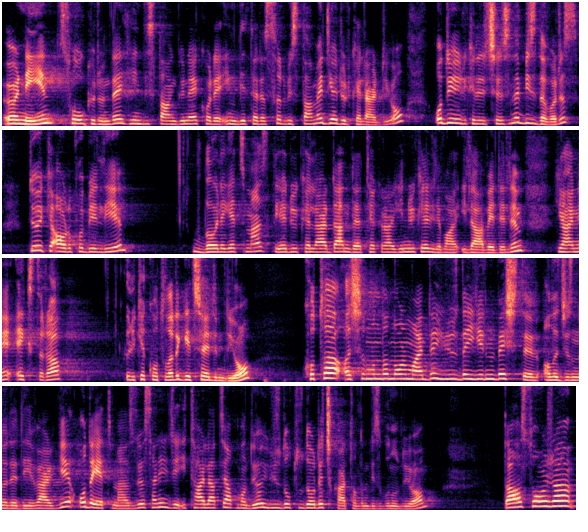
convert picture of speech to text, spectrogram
örneğin soğuk üründe Hindistan, Güney Kore, İngiltere, Sırbistan ve diğer ülkeler diyor. O diğer ülkeler içerisinde biz de varız. Diyor ki Avrupa Birliği bu böyle yetmez. Diğer ülkelerden de tekrar yeni ülkeler ilave- edelim. Yani ekstra ülke kotaları getirelim diyor. Kota aşımında normalde yüzde 25'ti alıcının ödediği vergi. O da yetmez diyor. Sen iyice ithalat yapma diyor. Yüzde 34'e çıkartalım biz bunu diyor. Daha sonra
